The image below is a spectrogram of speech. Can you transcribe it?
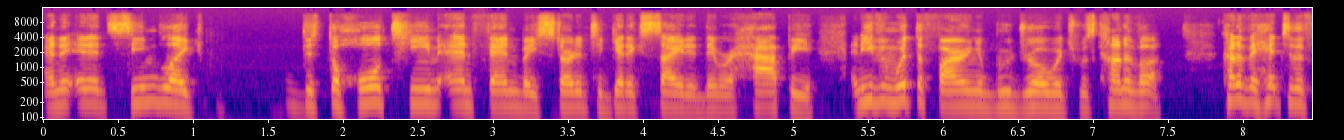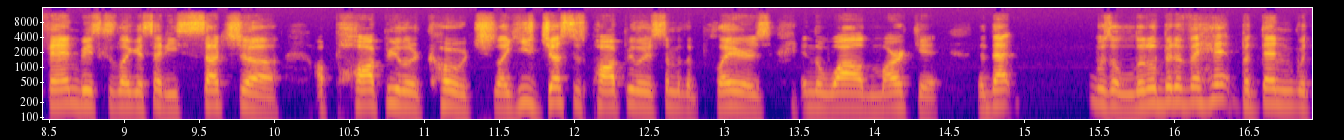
And it, and it seemed like the, the whole team and fan base started to get excited. They were happy, and even with the firing of Boudreau, which was kind of a kind of a hit to the fan base because, like I said, he's such a, a popular coach. Like he's just as popular as some of the players in the wild market. That that was a little bit of a hit, but then with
